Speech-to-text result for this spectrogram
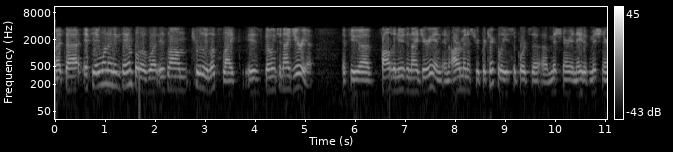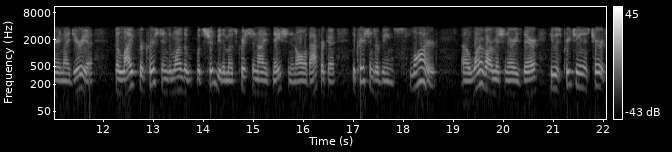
but uh, if they want an example of what Islam truly looks like, is going to Nigeria. If you uh, follow the news in Nigeria, and, and our ministry particularly supports a, a missionary, a native missionary in Nigeria, the life for Christians in one of the what should be the most Christianized nation in all of Africa, the Christians are being slaughtered. Uh, one of our missionaries there, he was preaching in his church,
